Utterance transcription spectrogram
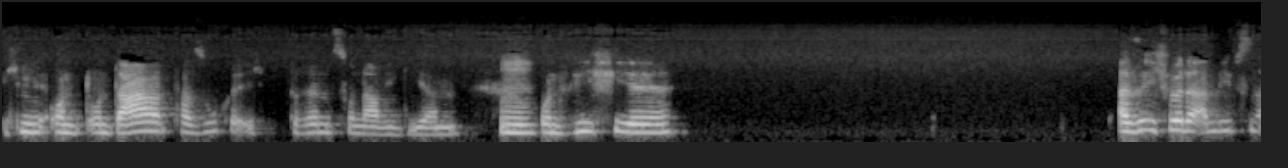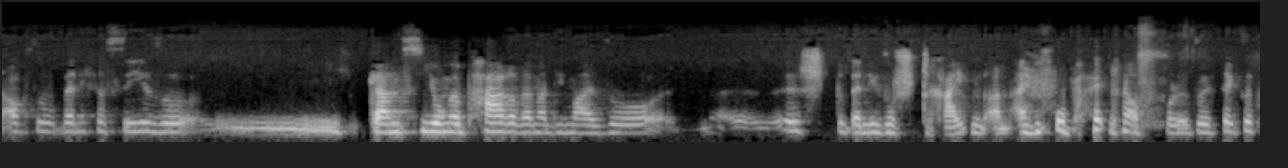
Ich, und, und da versuche ich drin zu navigieren. Mhm. Und wie viel Also ich würde am liebsten auch so, wenn ich das sehe, so äh, ganz junge Paare, wenn man die mal so, äh, wenn die so streitend an einem vorbeilaufen oder so. Ich denke so,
